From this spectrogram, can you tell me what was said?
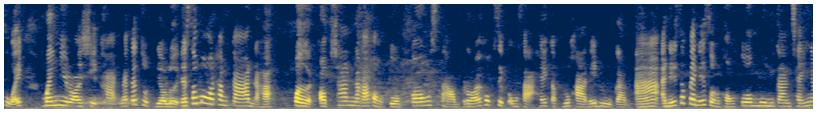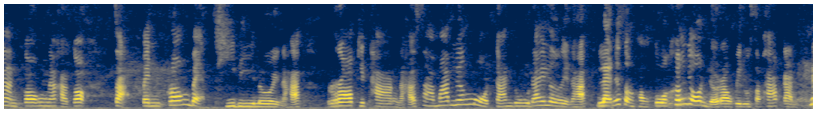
สวยไม่มีรอยฉีกขาดแม้แต่จุดเดียวเลยเดี๋ยวสมอทำการนะคะเปิดออปชันนะคะของตัวกล้อง 360 องศาให้กับลูกค้าได้ดูกันอ่าอันนี้จะเป็นในส่วนของตัวมุมการใช้งานกล้องนะคะ ก็จะเป็นกล้องแบบ TD เลยนะคะ รอบทิศทางนะคะ สามารถเลือกโหมดการดูได้เลยนะคะ และในส่วนของตัวเครื่องยนต์เดี๋ยวเราไปดูสภาพกัน ใน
